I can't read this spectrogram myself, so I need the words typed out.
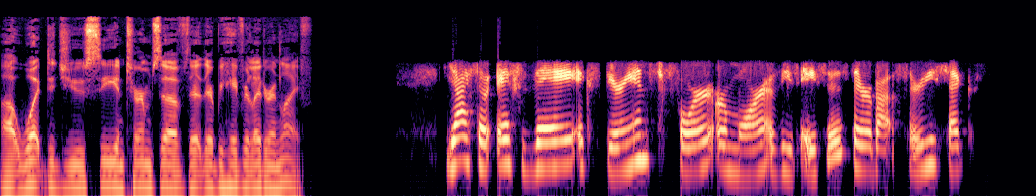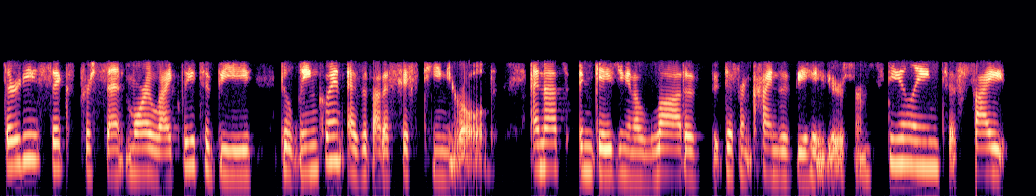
Uh, what did you see in terms of their, their behavior later in life? Yeah, so if they experienced four or more of these ACEs, they were about 36, 36% more likely to be delinquent as about a 15 year old. And that's engaging in a lot of different kinds of behaviors from stealing to fights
